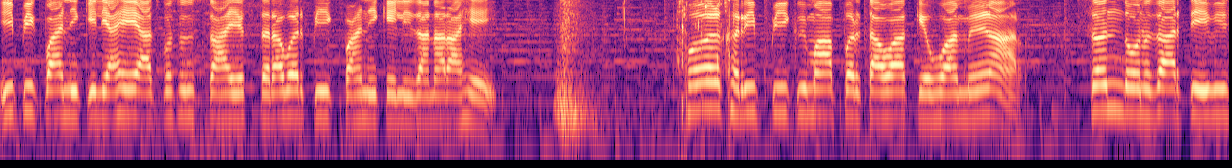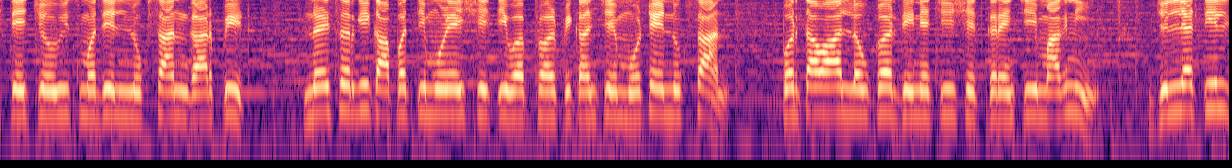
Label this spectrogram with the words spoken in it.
ई पीक पाहणी केली आहे. आजपासून सहाय्यक स्तरावर पीक पाहणी केली जाणार आहे. फळ खरीप पीक विमा परतावा केव्हा मिळणार? सन दोन हजार तेवीस ते चोवीसमधील नुकसान गारपीट. नैसर्गिक आपत्तीमुळे शेती व फळपिकांचे मोठे नुकसान. परतावा लवकर देण्याची शेतकऱ्यांची मागणी. जिल्ह्यातील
